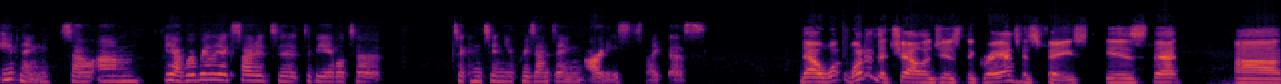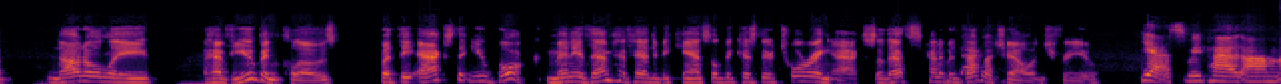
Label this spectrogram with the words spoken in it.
evening. So um, yeah, we're really excited to to be able to to continue presenting artists like this. Now, one of the challenges the Grand has faced is that uh, not only have you been closed, but the acts that you book, many of them have had to be canceled because they're touring acts. So that's kind of a exactly. double challenge for you. Yes, we've had um,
